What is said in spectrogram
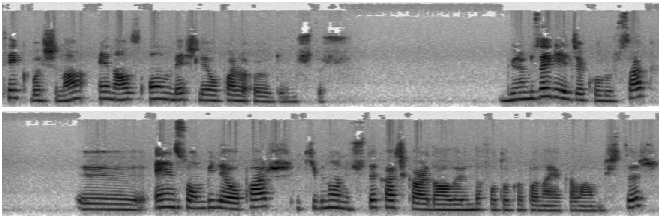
tek başına en az 15 leopara öldürmüştür. Günümüze gelecek olursak e, en son bir leopar 2013'te Kaçkar Dağları'nda fotokapana yakalanmıştır.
